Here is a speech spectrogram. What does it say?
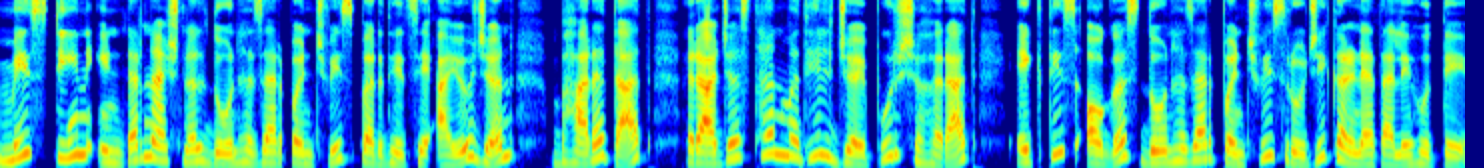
मिस टीन इंटरनॅशनल दोन हजार पंचवीस स्पर्धेचे आयोजन भारतात राजस्थानमधील जयपूर शहरात एकतीस ऑगस्ट दोन हजार पंचवीस रोजी करण्यात आले होते.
